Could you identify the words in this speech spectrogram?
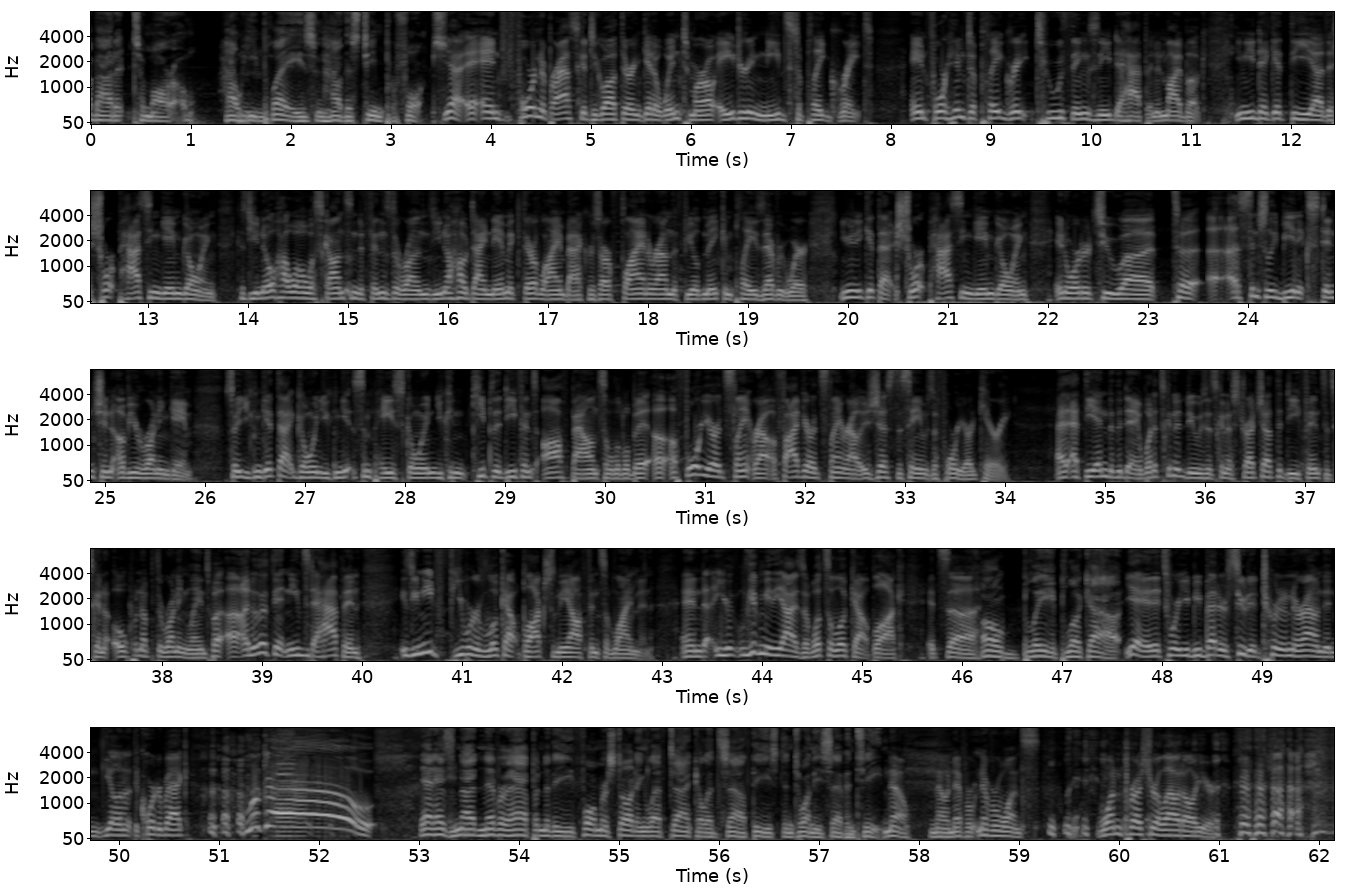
about it tomorrow how he mm-hmm. plays and how this team performs. Yeah, and for Nebraska to go out there and get a win tomorrow, Adrian needs to play great. And for him to play great, two things need to happen in my book. You need to get the uh, the short passing game going because you know how well Wisconsin defends the runs. You know how dynamic their linebackers are flying around the field, making plays everywhere. You need to get that short passing game going in order to uh, to uh, essentially be an extension of your running game. So you can get that going. You can get some pace going. You can keep the defense off balance a little bit. A, a four yard slant route, a five yard slant route is just the same as a four yard carry at, at the end of the day, what it's going to do is it's going to stretch out the defense. It's going to open up the running lanes. But uh, another thing that needs to happen is you need fewer lookout blocks from the offensive linemen. And you're giving me the eyes of what's a lookout block? It's uh oh bleep, look out. Yeah, it's where you'd be better suited turning around and yelling at the quarterback, "Look out!" That has not never happened to the former starting left tackle at Southeast in 2017. No, no, never, never once. One pressure allowed all year.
